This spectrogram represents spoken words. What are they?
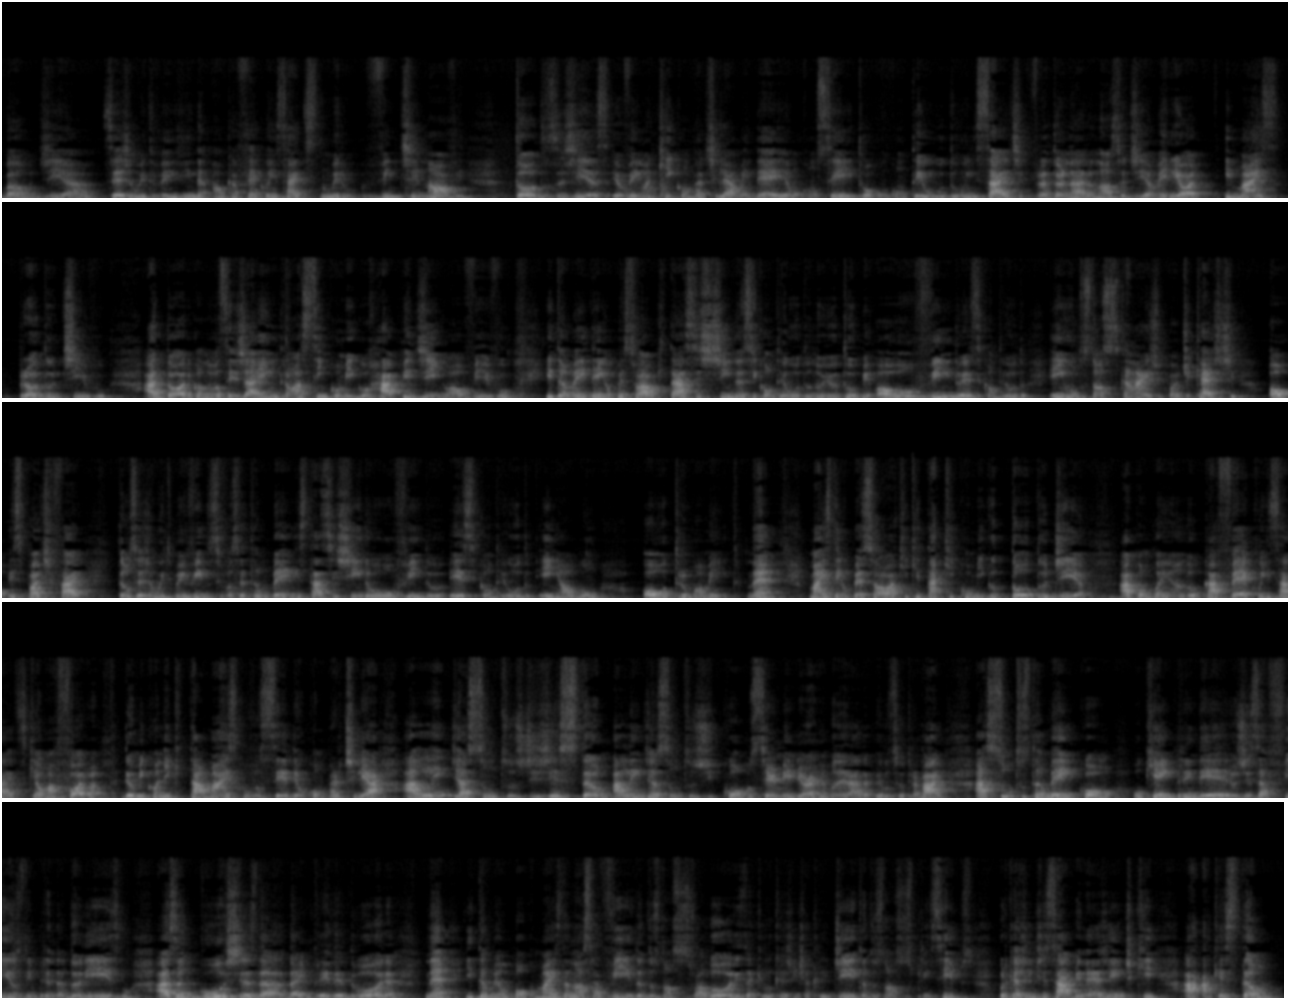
Bom dia! Seja muito bem-vinda ao Café com Insights número 29. Todos os dias eu venho aqui compartilhar uma ideia, um conceito, algum conteúdo, um insight para tornar o nosso dia melhor e mais produtivo. Adoro quando vocês já entram assim comigo rapidinho ao vivo. E também tem o pessoal que está assistindo esse conteúdo no YouTube ou ouvindo esse conteúdo em um dos nossos canais de podcast ou Spotify. Então seja muito bem-vindo. Se você também está assistindo ou ouvindo esse conteúdo em algum outro momento, né? Mas tem o pessoal aqui que tá aqui comigo todo dia acompanhando o Café com Insights, que é uma forma de eu me conectar mais com você, de eu compartilhar, além de assuntos de gestão, além de assuntos de como ser melhor remunerada pelo seu trabalho, assuntos também como o que é empreender, os desafios do empreendedorismo, as angústias da, da empreendedora, né? E também um pouco mais da nossa vida, dos nossos valores, daquilo que a gente acredita, dos nossos princípios, porque a gente sabe, né, gente, que a, a questão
